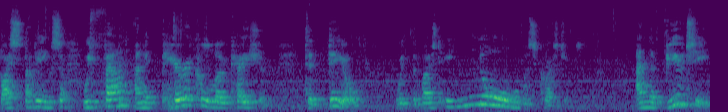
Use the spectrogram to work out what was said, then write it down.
by studying, so we found an empirical location to deal with the most enormous questions. And the beauty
